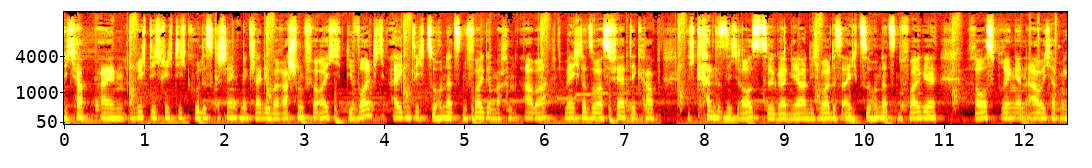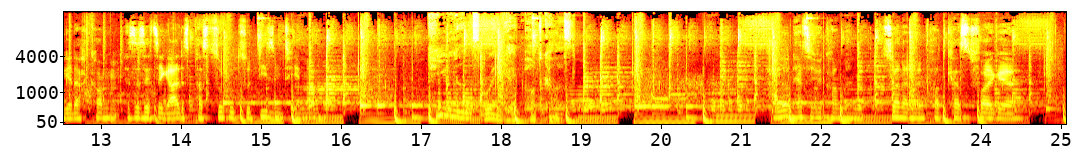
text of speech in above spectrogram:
Ich habe ein richtig, richtig cooles Geschenk, eine kleine Überraschung für euch. Die wollte ich eigentlich zur 100. Folge machen, aber wenn ich dann sowas fertig habe, ich kann das nicht rauszögern, ja. Und ich wollte es eigentlich zur 100. Folge rausbringen, aber ich habe mir gedacht, komm, es ist jetzt egal, das passt so gut zu diesem Thema. Kilians Game Podcast. Hallo und herzlich willkommen zu einer neuen Podcast-Folge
